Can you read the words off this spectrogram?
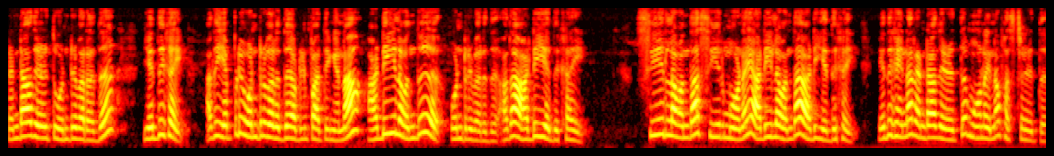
ரெண்டாவது எழுத்து ஒன்றி வர்றது. எதுகை. அது எப்படி ஒன்று வருது அப்படின்னு பார்த்தீங்கன்னா அடியில் வந்து ஒன்றி வருது. அதான் அடி எதுகை. சீரில் வந்தால் சீர்மோனை அடியில் வந்தால் அடி எதுகை. எதுகைனா ரெண்டாவது எழுத்து மோனைனா ஃபஸ்ட் எழுத்து.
